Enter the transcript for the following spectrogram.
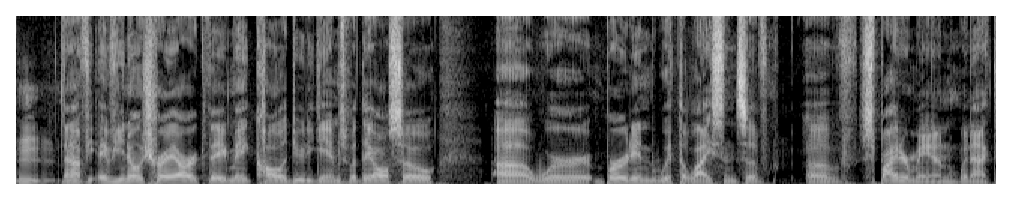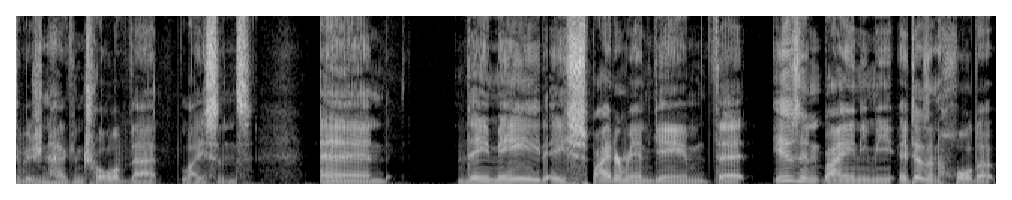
Mm, Now, if you, if you know Treyarch, they make Call of Duty games, but they also uh, were burdened with the license of of Spider-Man when Activision had control of that license, and they made a Spider-Man game that isn't by any means it doesn't hold up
